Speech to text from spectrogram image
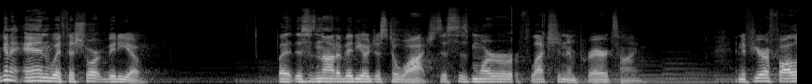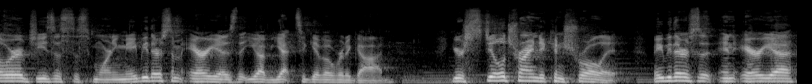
going to end with a short video. But this is not a video just to watch. This is more a reflection and prayer time. And if you're a follower of Jesus this morning, maybe there's some areas that you have yet to give over to God. You're still trying to control it. Maybe there's an area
